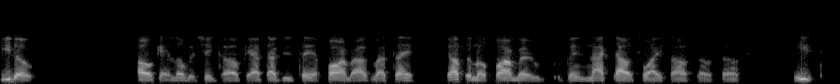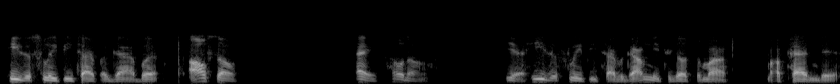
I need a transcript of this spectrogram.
You know, oh, okay, Lomachenko. Okay, I thought you saying Farmer. I was about to say, you also know Farmer been knocked out twice also, so he's he's a sleepy type of guy. But also, hey, hold on, yeah, he's a sleepy type of guy. I need to go to my my patent bit.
